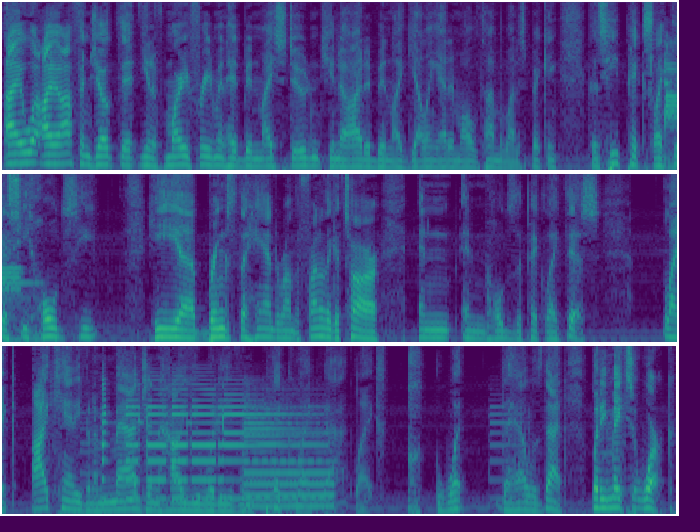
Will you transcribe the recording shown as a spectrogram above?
I, I often joke that you know if Marty Friedman had been my student, you know I'd have been like yelling at him all the time about his picking because he picks like this. He holds he he uh, brings the hand around the front of the guitar and and holds the pick like this like I can't even imagine how you would even pick like that. Like what the hell is that? But he makes it work.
